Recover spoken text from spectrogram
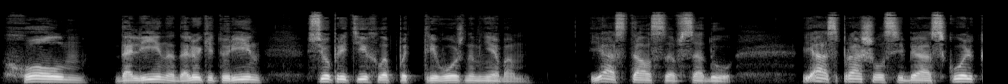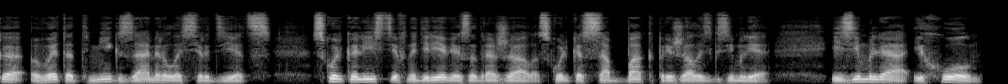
Холм, долина, далекий Турин — все притихло под тревожным небом. Я остался в саду. Я спрашивал себя, сколько в этот миг замерло сердец — сколько листьев на деревьях задрожало, сколько собак прижалось к земле. И земля, и холм,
